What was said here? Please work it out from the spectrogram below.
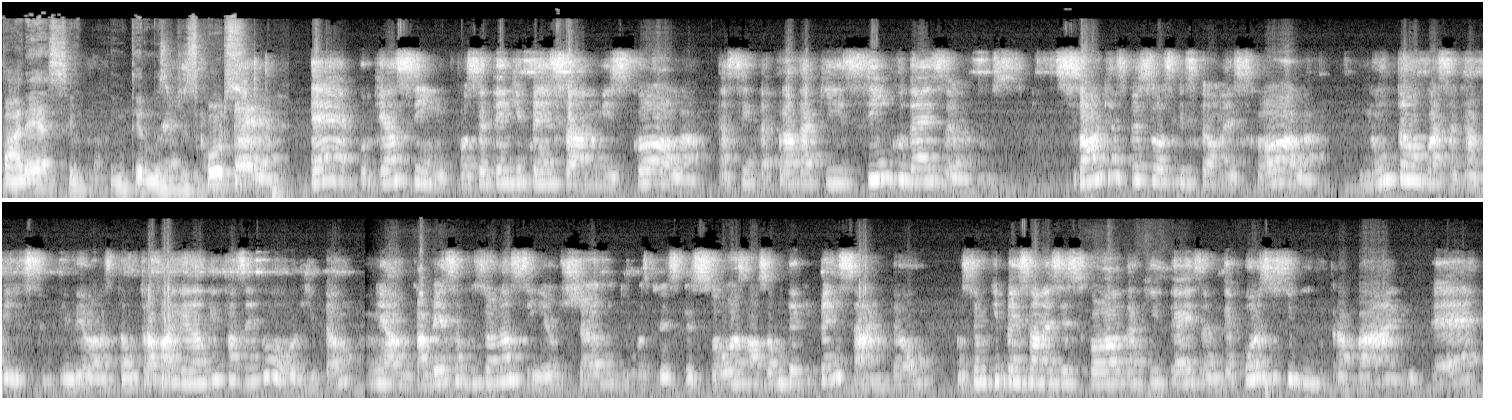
parece em termos de discurso? É, é porque assim, você tem que pensar numa escola assim, para daqui 5, 10 anos. Só que as pessoas que estão na escola, não estão com essa cabeça, entendeu? Elas estão trabalhando e fazendo hoje. Então, minha cabeça funciona assim: eu chamo duas, três pessoas, nós vamos ter que pensar. Então, nós temos que pensar nessa escola daqui 10 anos. Depois do segundo trabalho, é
